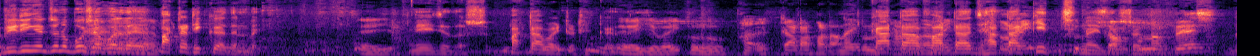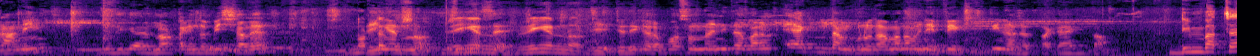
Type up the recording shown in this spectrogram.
ব্রিডিং এর জন্য বসে পড়ে হ্যাঁ, দেখেন হ্যাঁ। পাকটা ঠিক করে দেন ভাই। এই যে এই যে দর্শক পাকটা আবার একটু ঠিক করে এই যে ভাই কোনো কাটা ফাটা নাই কোনো কাটা ফাটা, নাই, কিচ্ছু নাই দর্শক। সম্পূর্ণ ফ্রেশ রানিং যদি নটটা কিন্তু বিশ সালের নটটা রিং এর নট ring এর নট। জি যদি কারও পছন্দ হয় নিতে পারেন একদম কোনো দামাদামি নেই ফিক্সড তিন হাজার টাকা একদম ডিম বাচ্চা?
